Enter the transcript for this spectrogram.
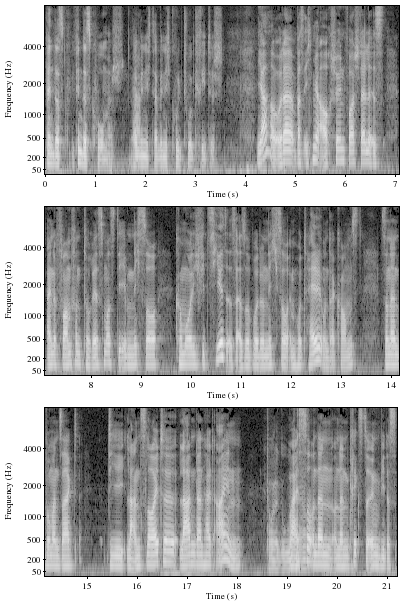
finde das, find das komisch. Da Ja. bin ich, da bin ich kulturkritisch. Ja, oder was ich mir auch schön vorstelle, ist eine Form von Tourismus, die eben nicht so kommodifiziert ist, also wo du nicht so im Hotel unterkommst, sondern wo man sagt, die Landsleute laden dann halt ein, Voll gut. weißt ja. du, und dann, und dann kriegst du irgendwie das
